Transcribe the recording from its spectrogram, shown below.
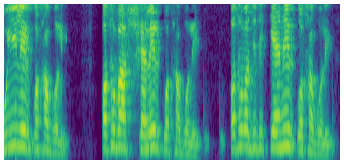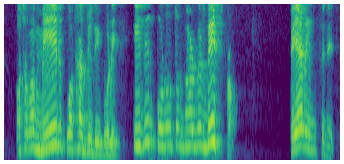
উইলের কথা বলি, অথবা শ্যালের কথা বলি, অথবা যদি ক্যানের কথা বলি, অথবা মেয়ের কথা যদি বলি, এদের পরেও তো ভার্বের বেস ফর্ম পেয়ার ইনফিনিটি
